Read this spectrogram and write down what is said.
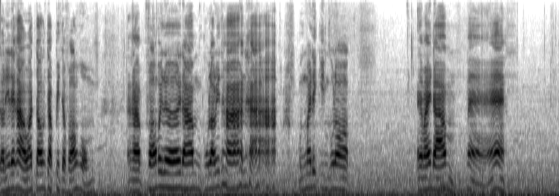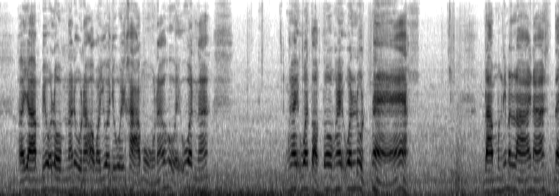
ตอนนี้ได้ข่าวว่าจ้องจับผิดจะฟ้องผมนะครับ ฟ้องไปเลยดำกูเล่านิทานมึงไม่ได้กินกูหรอกไอ้ไม้ดำแหม พยายามบิ้วอารมณ์นะดูนะ ออกมายั่วยุไอ้ขาหมูนะโหไอ้อ้วนนะให้อ้วนตอบโต้ให้อ้วนหลุดแหมดำมึงนี่มันร้ายนะ แต่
